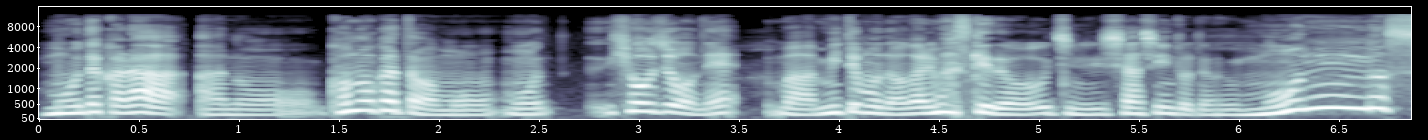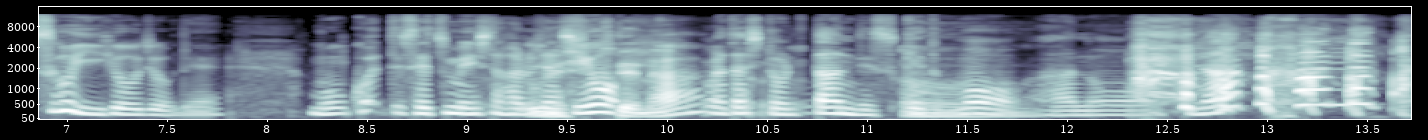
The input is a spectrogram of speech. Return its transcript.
もうだからあのこの方はもうもう表情ねまあ見ても分かりますけどうちに写真撮ってもものすごいいい表情でもうこうやって説明してはる写真を私撮ったんですけども、うん。あのなかなか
